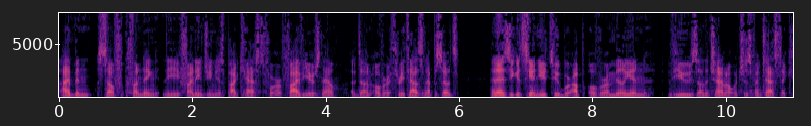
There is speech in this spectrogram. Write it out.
I've been self-funding the Finding Genius podcast for five years now. I've done over 3,000 episodes. And as you can see on YouTube, we're up over a million views on the channel, which is fantastic.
